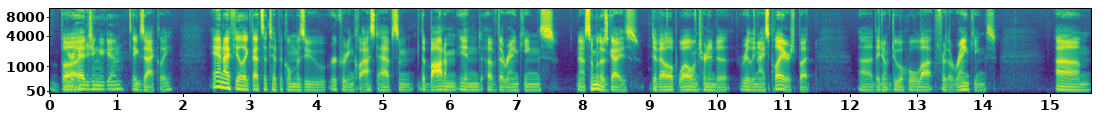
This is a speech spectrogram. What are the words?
But You're hedging again. exactly. And I feel like that's a typical Mizzou recruiting class to have some, the bottom end of the rankings. Now, some of those guys develop well and turn into really nice players, but uh, they don't do a whole lot for the rankings. Um,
